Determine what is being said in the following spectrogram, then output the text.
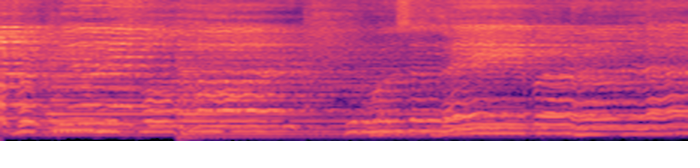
of her beautiful heart. It was a labor of love.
